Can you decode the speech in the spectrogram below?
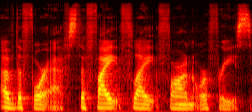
of the four F's, the fight, flight, fawn, or freeze.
